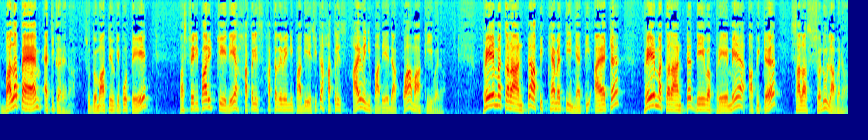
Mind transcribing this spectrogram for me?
බලපෑම් ඇති කරනවා. සුද්දමාතයෝගේ පොතේ පස්වැනි පරිච්චේදය හතලිස් හතරවෙනි පදේ සිට හතලිස් හයවෙනි පදේ දක්වා මාකීවන. ප්‍රේම කරන්ට අපි කැමැති නැති අයට ප්‍රේම කරන්ට දේව ප්‍රේමය අපිට සලස්වනු ලබනවා.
